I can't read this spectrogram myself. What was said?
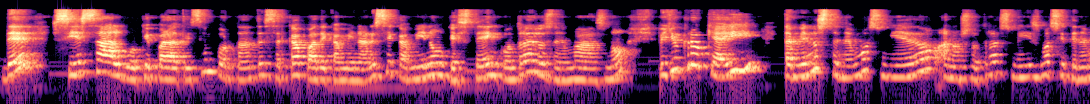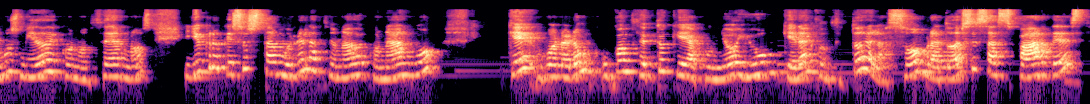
de si es algo que para ti es importante ser capaz de caminar ese camino aunque esté en contra de los demás, ¿no? Pero yo creo que ahí también nos tenemos miedo a nosotras mismas y tenemos miedo de conocernos y yo creo que eso está muy relacionado con algo que, bueno, era un, un concepto que acuñó Jung, que era el concepto de la sombra, todas esas partes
